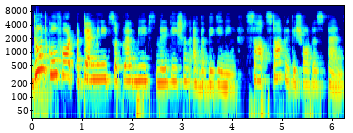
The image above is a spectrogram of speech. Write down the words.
Don't go for a 10 minutes or 12 minutes meditation at the beginning. Start with the shorter span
